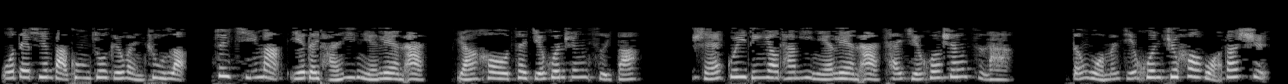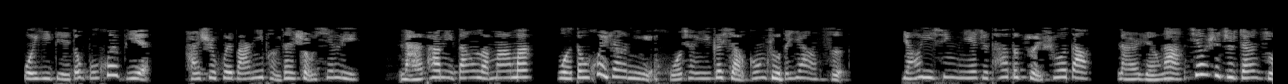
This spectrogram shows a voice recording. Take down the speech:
我得先把工作给稳住了，最起码也得谈一年恋爱，然后再结婚生子吧。谁规定要谈一年恋爱才结婚生子啊？等我们结婚之后，我发誓，我一点都不会变，还是会把你捧在手心里，哪怕你当了妈妈。我都会让你活成一个小公主的样子。姚一兴捏着他的嘴说道：“男人啊，就是这张嘴。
